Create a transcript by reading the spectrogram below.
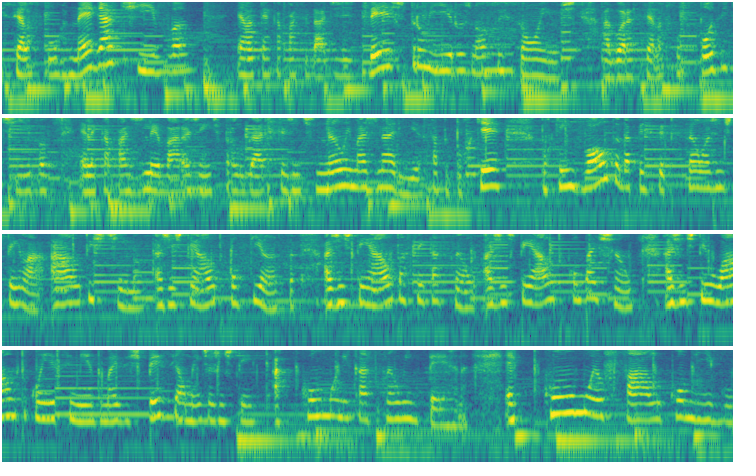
se ela for negativa, ela tem a capacidade de destruir os nossos sonhos. Agora, se ela for positiva, ela é capaz de levar a gente para lugares que a gente não imaginaria. Sabe por quê? Porque em volta da percepção a gente tem lá a autoestima, a gente tem a autoconfiança, a gente tem a autoaceitação, a gente tem a autocompaixão, a gente tem o autoconhecimento, mas especialmente a gente tem a comunicação interna. É como eu falo comigo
